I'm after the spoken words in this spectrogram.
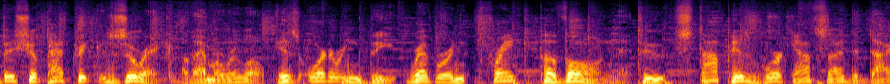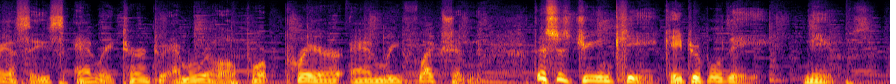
Bishop Patrick Zurek of Amarillo is ordering the Reverend Frank Pavone to stop his work outside the diocese and return to Amarillo for prayer and reflection. This is Gene Key, K D News.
